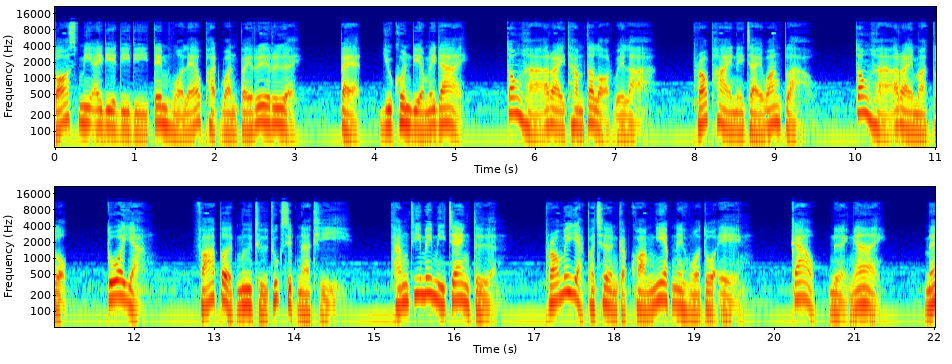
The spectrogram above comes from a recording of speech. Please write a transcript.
บอสมีไอเดียดีๆ เต็มหัวแล้วผัดวันไปเรื่อยๆ 8. อยู่คนเดียวไม่ได้ ต้องหาอะไรทำตลอดเวลา เพราะภายในใจว่างเปล่า ต้องหาอะไรมากลบ ตัวอย่าง ฟ้าเปิดมือถือทุกสิบนาที ทั้งที่ไม่มีแจ้งเตือน เพราะไม่อยากเผชิญกับความเงียบในหัวตัวเอง 9. เหนื่อยง่าย แม้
